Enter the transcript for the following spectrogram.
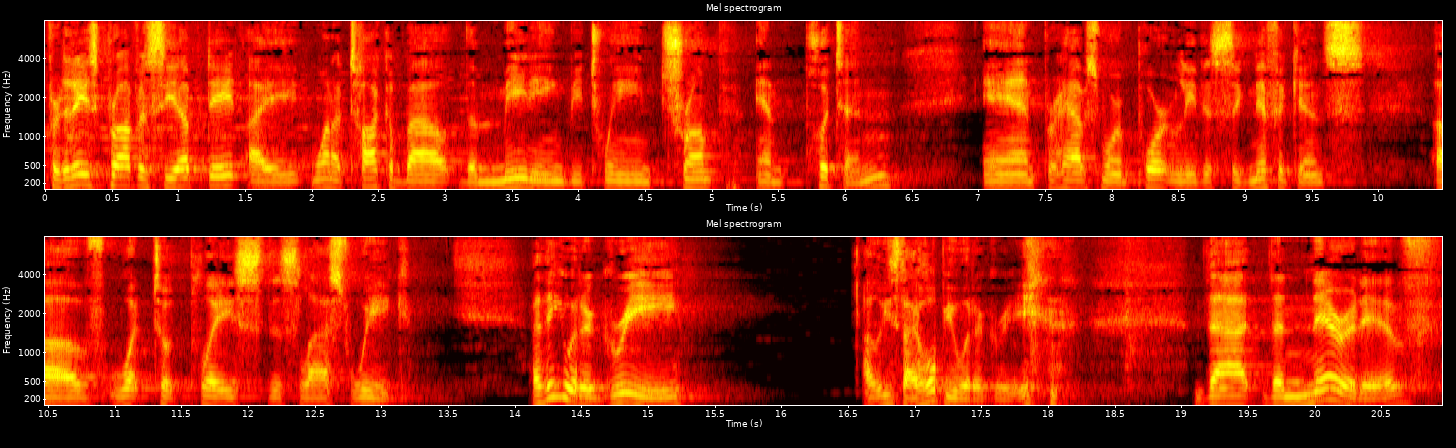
For today's prophecy update, I want to talk about the meeting between Trump and Putin, and perhaps more importantly, the significance of what took place this last week. I think you would agree, at least I hope you would agree, that the narrative,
